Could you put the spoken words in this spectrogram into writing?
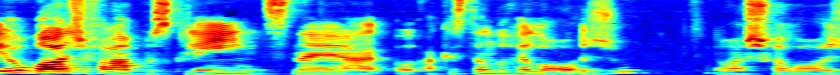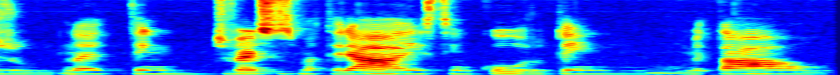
Eu gosto de falar para os clientes, né, a, a questão do relógio. Eu acho que o relógio, né, tem diversos materiais, tem couro, tem metal,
